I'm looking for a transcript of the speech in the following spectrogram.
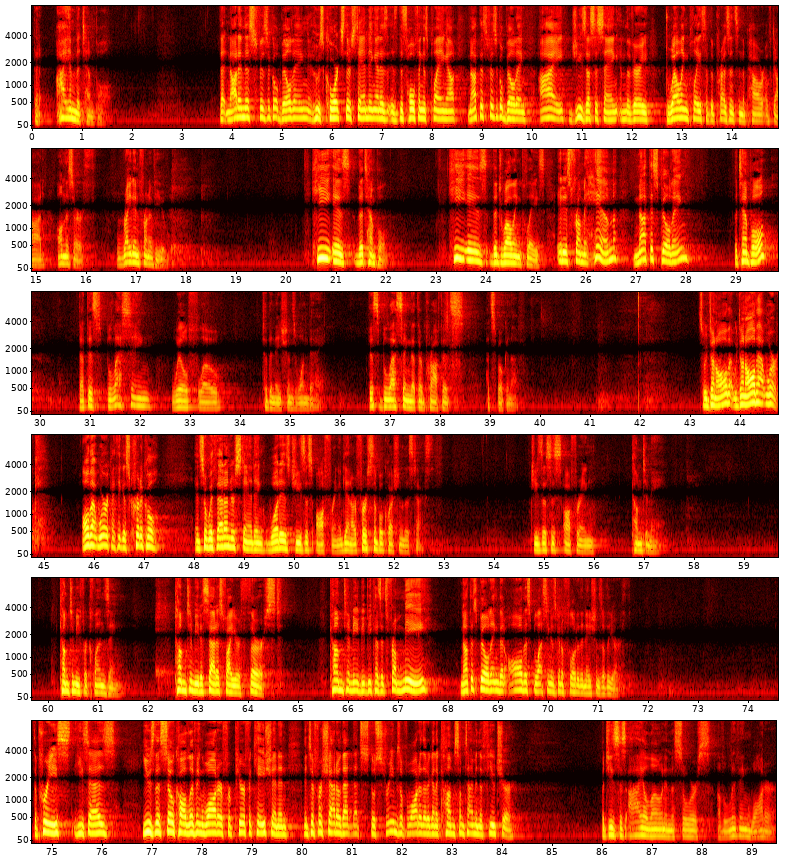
that I am the temple. That not in this physical building whose courts they're standing in as, as this whole thing is playing out, not this physical building, I, Jesus is saying, am the very dwelling place of the presence and the power of God on this earth, right in front of you. He is the temple. He is the dwelling place. It is from Him, not this building, the temple, that this blessing will flow to the nations one day. This blessing that their prophets had spoken of. So we've done all that, we've done all that work. All that work I think is critical. And so with that understanding, what is Jesus offering? Again, our first simple question of this text. Jesus is offering, Come to me. Come to me for cleansing. Come to me to satisfy your thirst. Come to me because it's from me, not this building, that all this blessing is going to flow to the nations of the earth. The priest, he says, use this so called living water for purification and, and to foreshadow that, that's those streams of water that are going to come sometime in the future. But Jesus says, I alone am the source of living water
